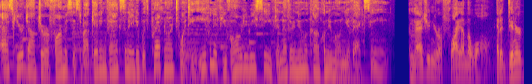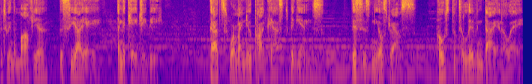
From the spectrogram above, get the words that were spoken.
Ask your doctor or pharmacist about getting vaccinated with Prevnar 20, even if you've already received another pneumococcal pneumonia vaccine. Imagine you're a fly on the wall at a dinner between the mafia, the CIA, and the KGB. That's where my new podcast begins. This is Neil Strauss host of To Live and Die in LA.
